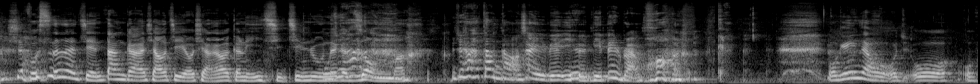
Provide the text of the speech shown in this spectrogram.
不是那剪蛋糕小姐有想要跟你一起进入那个 zone 吗？我觉得她 蛋糕好像也也也也被软化了。我跟你讲，我我我我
